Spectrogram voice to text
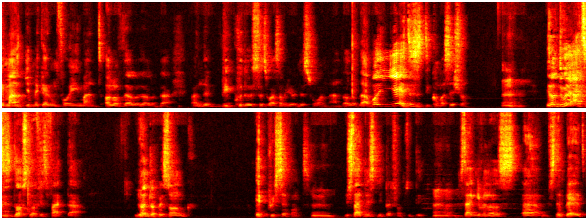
a man's gift making room for him and all of that, all of that, all of that, and the big kudos to Savage on this one and all of that. But yeah, this is the conversation. Mm. You know, the way artists do stuff is fact that you don't drop a song April 7th. Mm. You start doing snippets from today. Mm. You start giving us um, snippets.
